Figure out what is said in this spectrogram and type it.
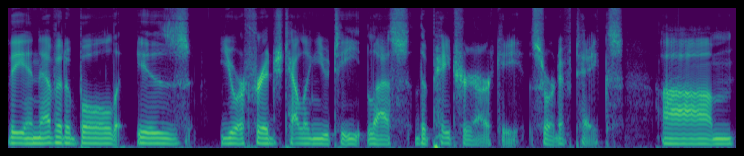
The inevitable is your fridge telling you to eat less, the patriarchy sort of takes. Um,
